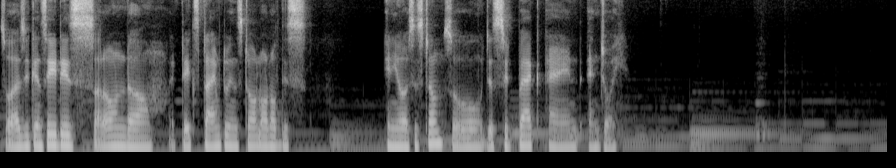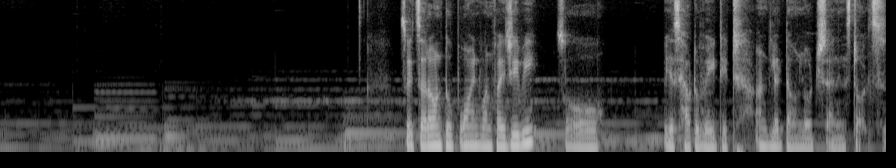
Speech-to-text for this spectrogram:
So as you can see it is around uh, it takes time to install all of this in your system. So just sit back and enjoy so it's around 2.15 GB so we just have to wait it until it downloads and installs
